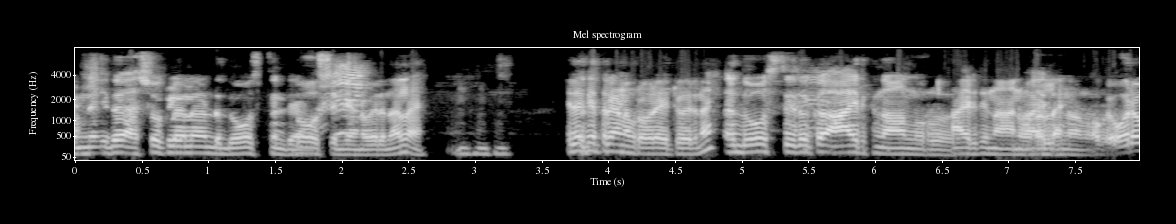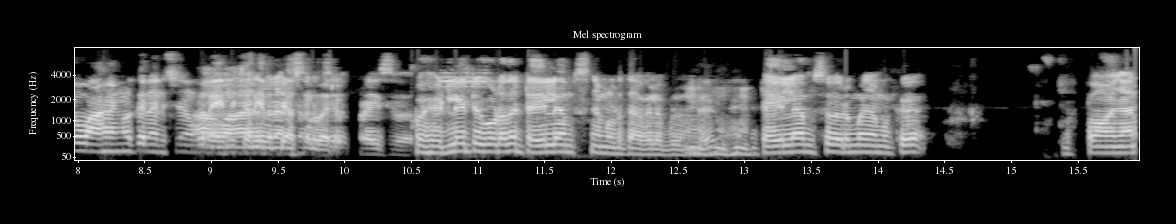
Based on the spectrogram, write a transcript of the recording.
പിന്നെ ഇത് അശോക് ലേലാണ്ട് ദോസ്തിന്റെ റോസിന്റെ ആണ് വരുന്നത് അല്ലേ. ഇതൊക്കെ എത്രയാണ് ബ്രോ റേറ്റ് വരുന്നത് ദോസ് ഇതൊക്കെ ആയിരത്തി നാനൂറ് രൂപ ആയിരത്തി നാനൂറ് അല്ലേ? 1400. Okay. ഓരോ വാഹനങ്ങൾക്കനുസരിച്ച് വരും. പ്രൈസ് ഹെഡ്ലൈറ്റ് കൂടാതെ ടെയിൽ ലാംപ്സ് നമ്മുടെ അടുത്ത് അവൈലബിൾ ഉണ്ട്. ടെയിൽ ലാംപ്സ് വരുമ്പോ നമുക്ക് ഇപ്പോ ഞാൻ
